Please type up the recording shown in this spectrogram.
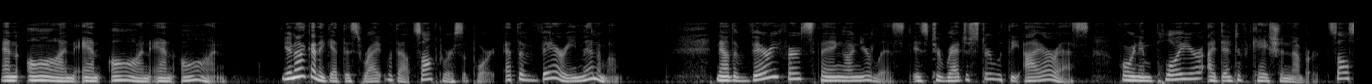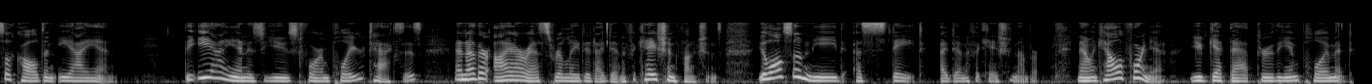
and on and on and on. You're not going to get this right without software support, at the very minimum. Now, the very first thing on your list is to register with the IRS for an employer identification number. It's also called an EIN. The EIN is used for employer taxes and other IRS related identification functions. You'll also need a state identification number. Now, in California, you'd get that through the Employment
